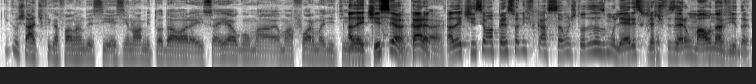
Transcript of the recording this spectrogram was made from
que que o chat fica falando esse, esse nome toda hora? Isso aí é alguma é uma forma de te. A Letícia, cara, É. a Letícia é uma personificação de todas as mulheres que já te fizeram mal na vida.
